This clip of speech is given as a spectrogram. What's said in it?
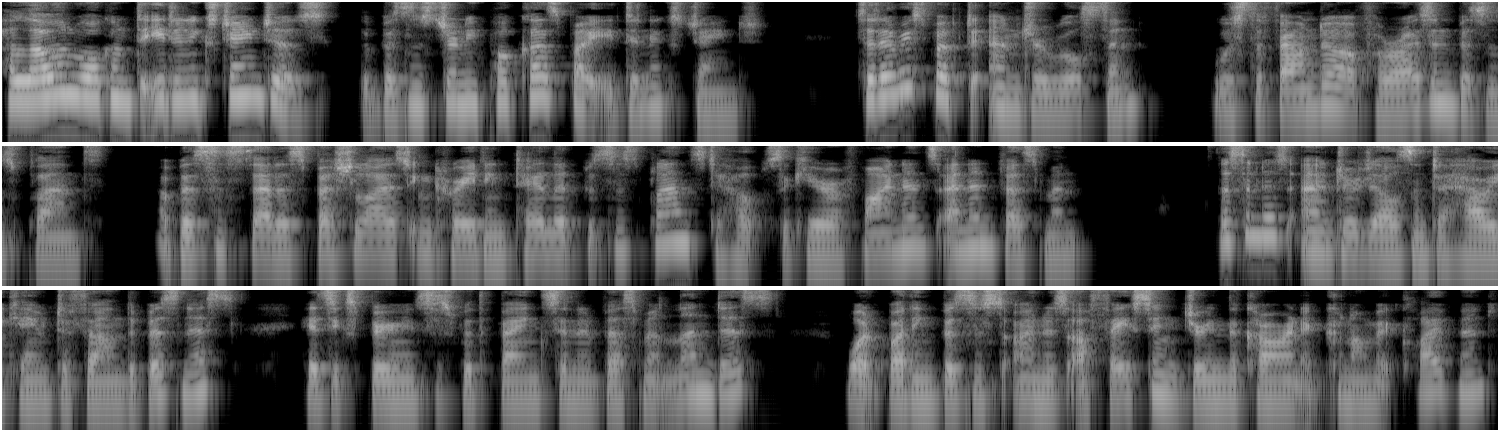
Hello and welcome to Eden Exchanges, the business journey podcast by Eden Exchange. Today we spoke to Andrew Wilson, who is the founder of Horizon Business Plans, a business that is specialized in creating tailored business plans to help secure finance and investment. Listen as Andrew delves into how he came to found the business, his experiences with banks and investment lenders, what budding business owners are facing during the current economic climate,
